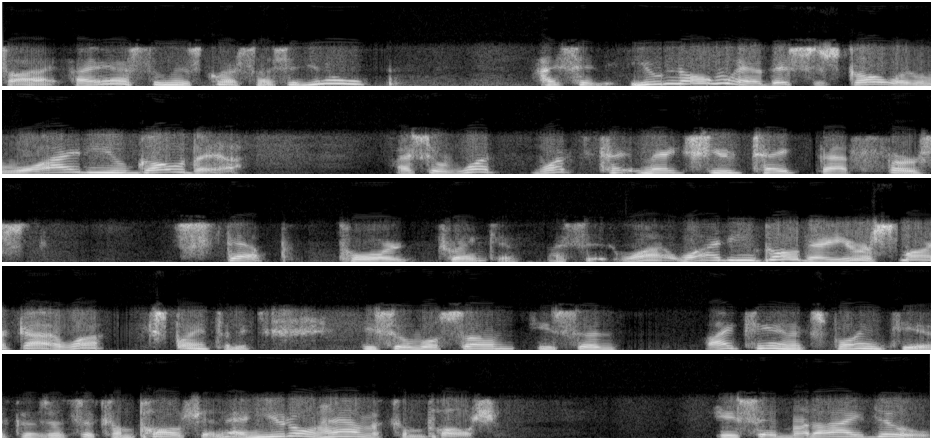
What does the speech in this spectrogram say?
So I, I asked him this question. I said, you know, I said, you know where this is going. Why do you go there? I said, what what t- makes you take that first step toward drinking? I said, why why do you go there? You're a smart guy. What? Explain to me. He said, well, son, he said, I can't explain to you because it's a compulsion, and you don't have a compulsion. He said, but I do.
